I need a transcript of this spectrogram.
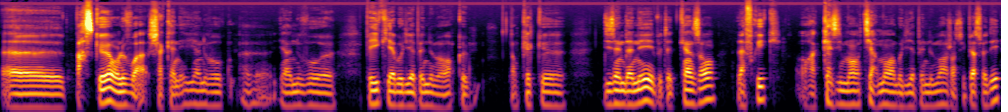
parce qu'on le voit, chaque année, il y a un nouveau, il y a un nouveau pays qui abolit la peine de mort, que dans quelques dizaine d'années, peut-être 15 ans, l'Afrique aura quasiment entièrement aboli la peine de mort, j'en suis persuadé,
